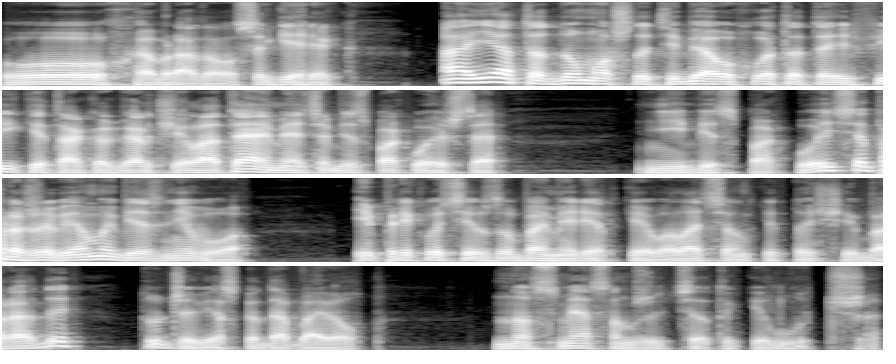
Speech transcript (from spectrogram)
Ох, обрадовался Герик. А я-то думал, что тебя уход от эльфики так огорчил, а ты о мясе беспокоишься. Не беспокойся, проживем и без него. И, прикусив зубами редкие волосенки тощей бороды, тут же веско добавил. Но с мясом жить все-таки лучше.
